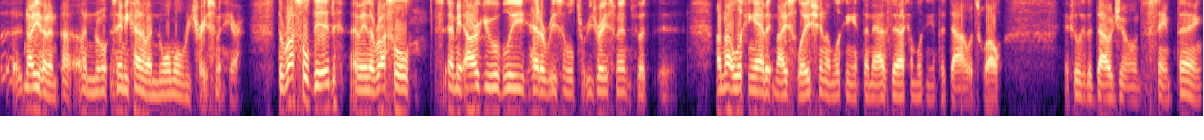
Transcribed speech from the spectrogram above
not even a, a, any kind of a normal retracement here. The Russell did. I mean, the Russell, I mean, arguably had a reasonable retracement, but uh, I'm not looking at it in isolation. I'm looking at the NASDAQ. I'm looking at the Dow as well. If you look at the Dow Jones, the same thing.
